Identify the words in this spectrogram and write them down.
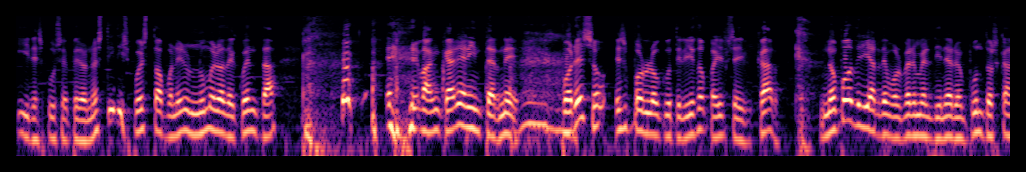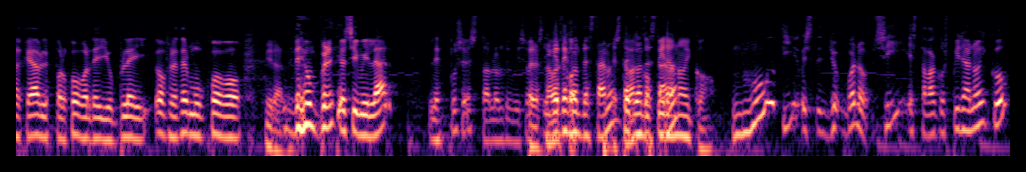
Y les puse, pero no estoy dispuesto a poner un número de cuenta bancaria en internet. Por eso es por lo que utilizo Pay Safeguard. No podrías devolverme el dinero en puntos canjeables por juegos de Uplay, ofrecerme un juego Mírale. de un precio similar. Les puse esto a los de Ubisoft. Pero Y estabas te co- contestaron? ¿Te estabas contestaron? conspiranoico, No, tío, este- yo, bueno, sí, estaba conspiranoico.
